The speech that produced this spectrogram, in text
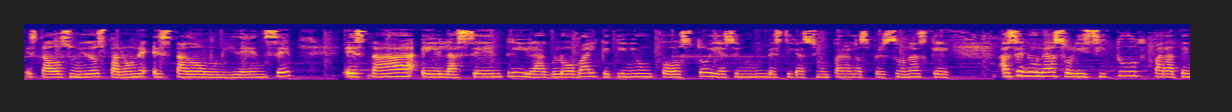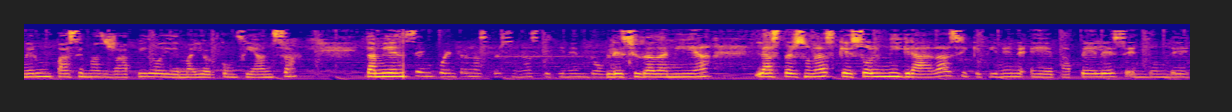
Estados Unidos para un estadounidense. Está eh, la Sentry y la Global que tiene un costo y hacen una investigación para las personas que hacen una solicitud para tener un pase más rápido y de mayor confianza. También se encuentran las personas que tienen doble ciudadanía, las personas que son migradas y que tienen eh, papeles en donde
